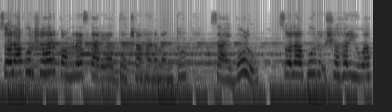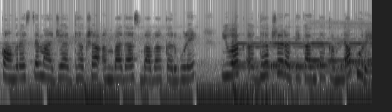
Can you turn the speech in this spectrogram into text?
सोलापूर शहर काँग्रेस कार्याध्यक्ष हणमंतू सायबोळू सोलापूर शहर युवक काँग्रेसचे माजी अध्यक्ष अंबादास बाबा करगुळे युवक अध्यक्ष रतिकांत कमलापुरे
